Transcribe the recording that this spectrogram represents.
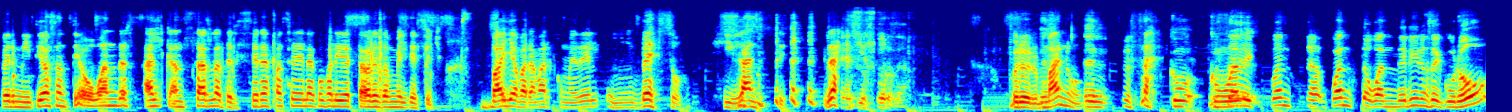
permitió a Santiago Wanderers alcanzar la tercera fase de la Copa Libertadores 2018. Vaya para Marco Medel, un beso gigante. Gracias. zurda. Pero hermano, En- ¿tú sabes, como, tú como, sabes cuánta- cuánto wanderino se curó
